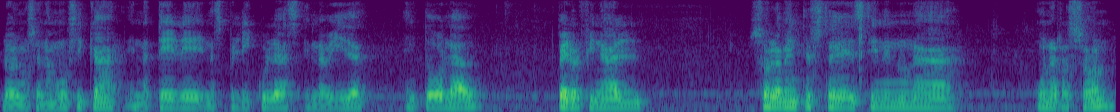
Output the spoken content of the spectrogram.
Lo vemos en la música, en la tele, en las películas, en la vida, en todo lado. Pero al final solamente ustedes tienen una, una razón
